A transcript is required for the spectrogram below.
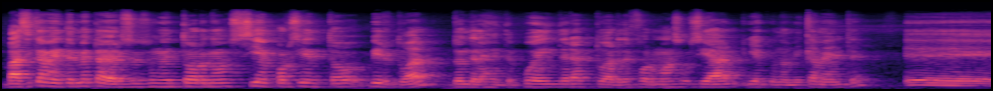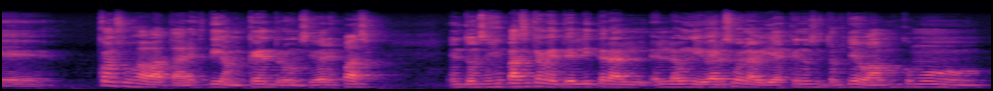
Básicamente el metaverso es un entorno 100% virtual donde la gente puede interactuar de forma social y económicamente eh, con sus avatares, digamos que dentro de un ciberespacio. Entonces, básicamente, literal, el universo de la vida que nosotros llevamos como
